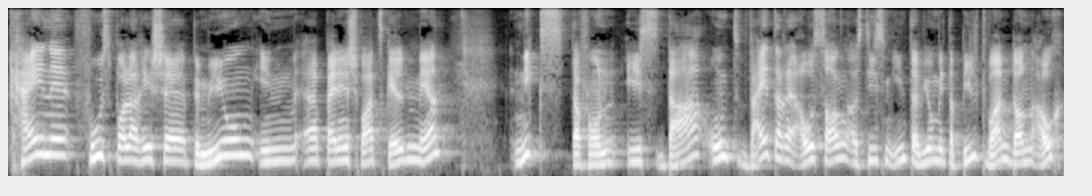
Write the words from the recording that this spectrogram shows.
keine fußballerische Bemühung im, äh, bei den Schwarz-Gelben mehr. Nix davon ist da und weitere Aussagen aus diesem Interview mit der Bild waren dann auch,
